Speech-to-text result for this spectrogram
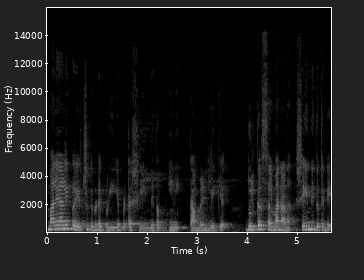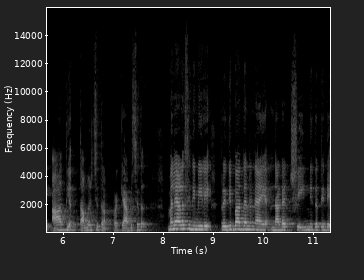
മലയാളി പ്രേക്ഷകരുടെ പ്രിയപ്പെട്ട ഷെയ്ൻ നിഗം ഇനി തമിഴിലേക്ക്. ദുൽഖർ സൽമാനാണ് ഷെയ്ൻ നിഗത്തിന്റെ ആദ്യ തമിഴ് ചിത്രം പ്രഖ്യാപിച്ചത്. മലയാള സിനിമയിലെ പ്രതിഭാധനനായ നടൻ ഷെയ്ൻ നിഗത്തിന്റെ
